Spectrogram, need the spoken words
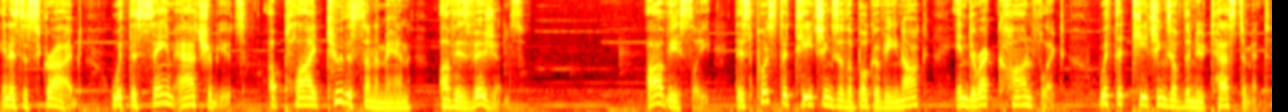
and is described with the same attributes applied to the Son of Man of his visions. Obviously, this puts the teachings of the Book of Enoch in direct conflict with the teachings of the New Testament.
